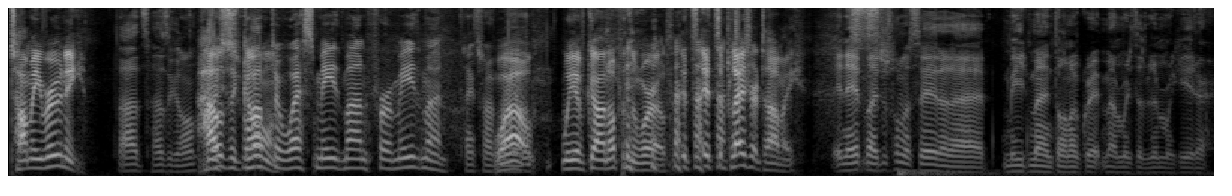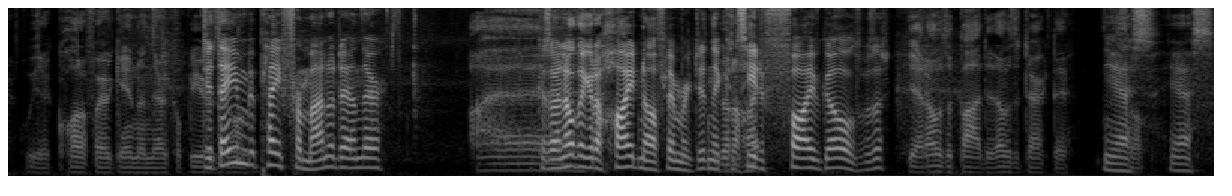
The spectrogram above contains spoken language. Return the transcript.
Tommy Rooney. Lads, how's it going? How's I it swapped going? a Westmeath man for a Meath man. Thanks for having me Wow, we have gone up in the world. It's it's a pleasure, Tommy. In April, I just want to say that uh, Meath men don't have great memories of Limerick either. We had a qualifier game in there a couple of years Did they ago. even play Fermanagh down there? Because I know they got a hiding off Limerick, didn't they? Got Conceded hide- five goals, was it? Yeah, that was a bad day. That was a dark day. Yes, yes.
